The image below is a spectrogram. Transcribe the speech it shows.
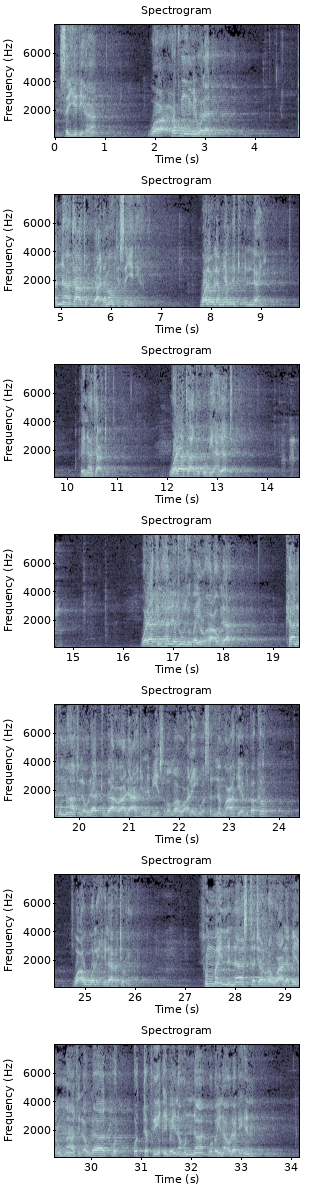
سيدها. وحكم أم الولد أنها تعتق بعد موت سيدها ولو لم يملك إلا هي فإنها تعتق. ولا تعتق في حياته. ولكن هل يجوز بيعها أو لا؟ كانت أمهات الأولاد تباع على عهد النبي صلى الله عليه وسلم وعهد أبي بكر وأول خلافة عمر. ثم إن الناس تجرؤوا على بيع أمهات الأولاد والتفريق بينهن وبين أولادهن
